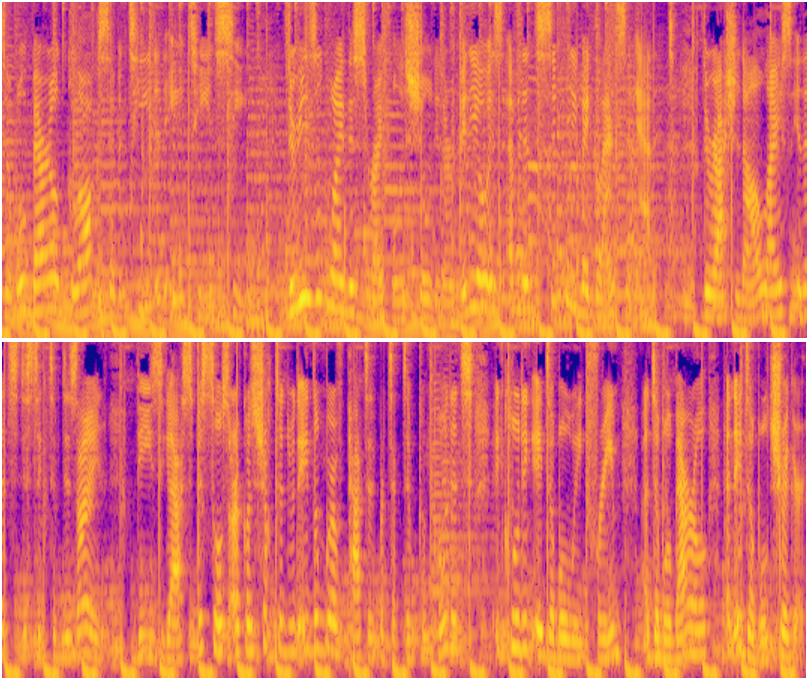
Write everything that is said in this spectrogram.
Double Barrel Glock 17 and 18C. The reason why this rifle is shown in our video is evident simply by glancing at it. The rationale lies in its distinctive design. These gas pistols are constructed with a number of patent protective components, including a double weight frame, a double barrel, and a double trigger.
